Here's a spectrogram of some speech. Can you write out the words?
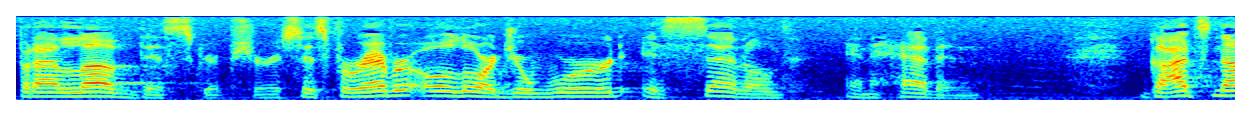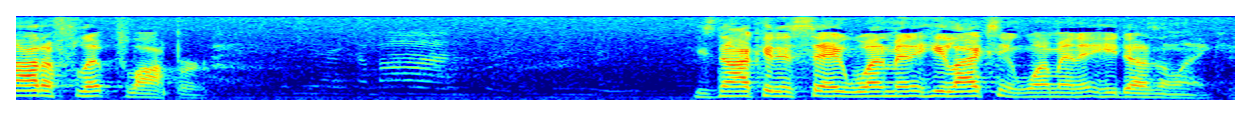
but I love this scripture. It says, Forever, O Lord, your word is settled in heaven. God's not a flip flopper. He's not going to say one minute he likes you, one minute he doesn't like you.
